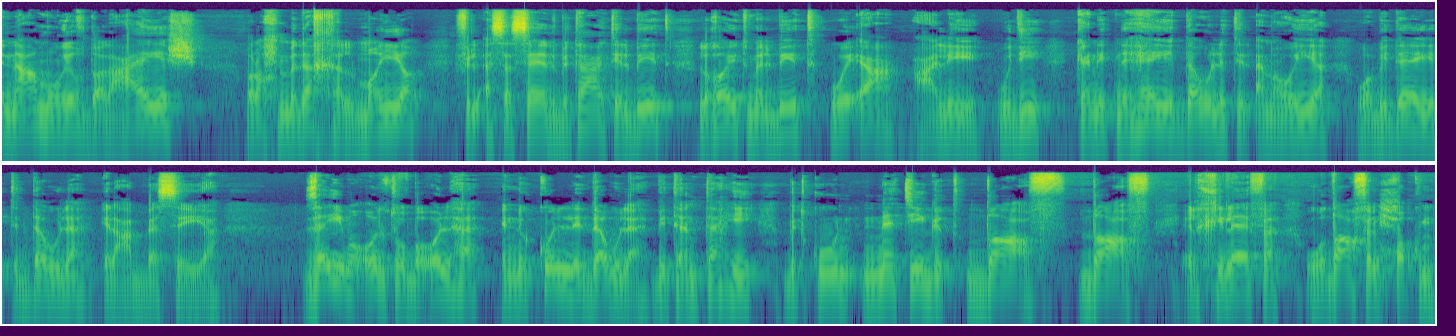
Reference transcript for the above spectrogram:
إن عمه يفضل عايش راح مدخل مية في الأساسات بتاعة البيت لغاية ما البيت وقع عليه. ودي كانت نهاية دولة الأموية وبداية الدولة العباسية. زي ما قلت وبقولها إن كل دولة بتنتهي بتكون نتيجة ضعف ضعف الخلافة وضعف الحكم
